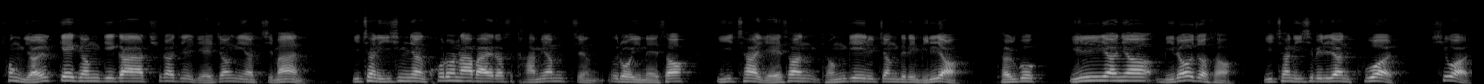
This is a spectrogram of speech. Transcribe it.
총 10개 경기가 치러질 예정이었지만 2020년 코로나 바이러스 감염증으로 인해서 2차 예선 경기 일정들이 밀려 결국 1년여 미뤄져서 2021년 9월, 10월,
